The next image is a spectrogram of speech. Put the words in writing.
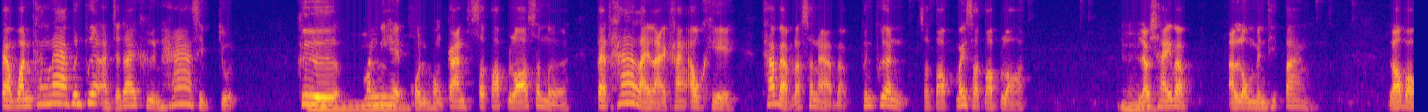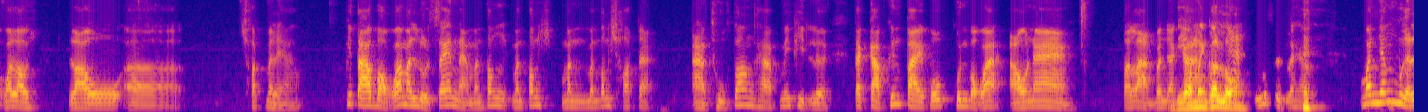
แต่วันข้างหน้าเพื่อนๆอาจจะได้คืน50จุด คือมันมีเหตุผลของการ stop loss เสมอ แต่ถ้าหลาย ๆ ครั้งโอเค ถ้าแบบลักษณะแบบเพื่อนๆ stop ไม่ stop loss อืมแล้วใช้แบบอารมณ์เป็นที่ตั้ง เราบอกว่าเราเราเอ่อ short มาแล้ว พี่ตาบอกว่ามันหลุดเส้นน่ะ มันต้องมันต้องมันมันต้อง short อะอ่าถูกต้องครับ ไม่ผิดเลย แต่กลับขึ้นไปปุ๊บคุณบอกว่าเอาน่า ตลาดบรรยากาศเดี๋ยวมันก็ลงเยรู้สึกเลยครับ มันยังเหมือน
